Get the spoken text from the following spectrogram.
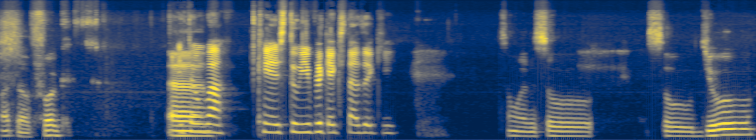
What the fuck? Então Ah, vá. Quem és tu e porquê é que estás aqui? Então, olha, sou, sou o Diogo,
